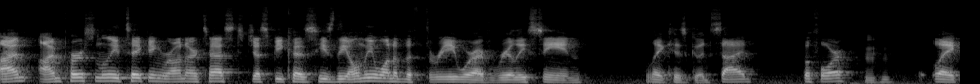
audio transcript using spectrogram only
I'm I'm personally taking Ron Artest just because he's the only one of the three where I've really seen like his good side before. hmm Like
